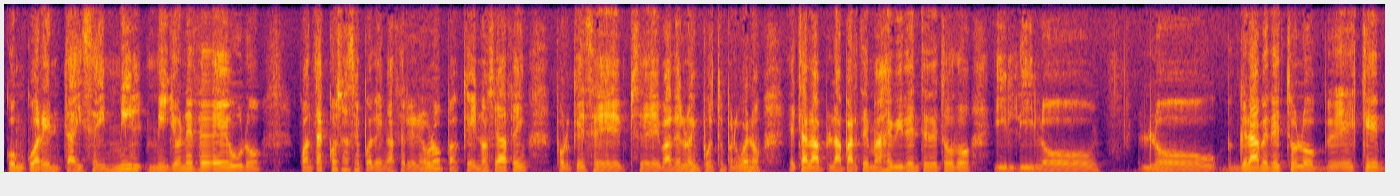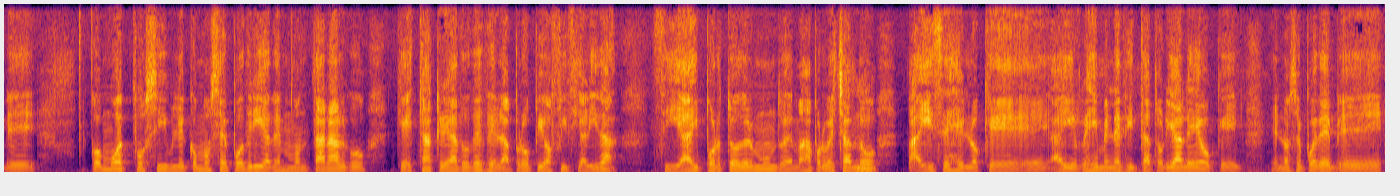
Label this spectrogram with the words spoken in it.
con 46 mil millones de euros cuántas cosas se pueden hacer en Europa, que no se hacen porque se, se evaden los impuestos. Pero bueno, esta es la, parte más evidente de todo y, lo, grave de esto es que... Eh, cómo es posible, cómo se podría desmontar algo que está creado desde la propia oficialidad. Si hay por todo el mundo, además aprovechando mm. países en los que eh, hay regímenes dictatoriales o que eh, no se puede, eh,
